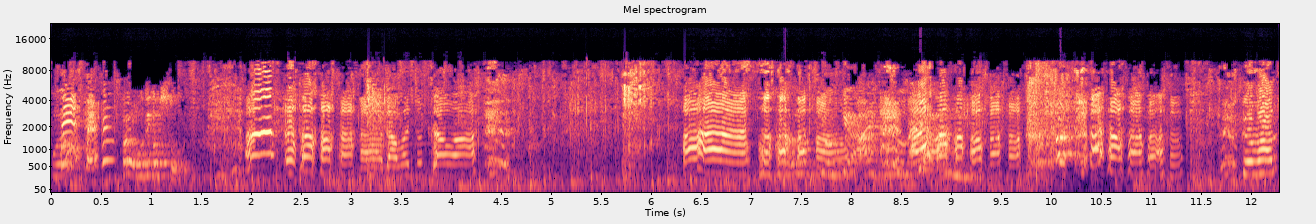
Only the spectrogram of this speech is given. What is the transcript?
뭐야? 아 어디 갔어? 아, 나만 쫓아와. 아, 오케이, 오케이. 아니, 그래서, 그만.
